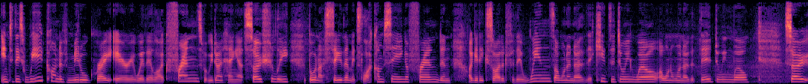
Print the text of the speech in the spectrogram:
into this weird kind of middle grey area where they're like friends, but we don't hang out socially. But when I see them, it's like I'm seeing a friend, and I get excited for their wins. I want to know that their kids are doing well. I want to know that they're doing well. So,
